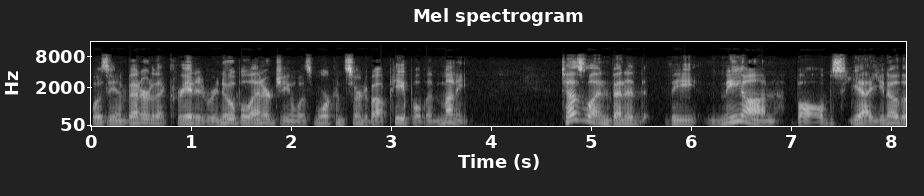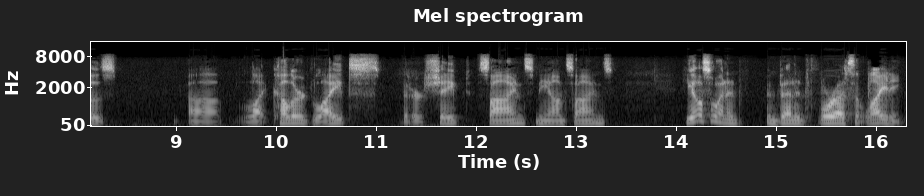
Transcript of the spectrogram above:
was the inventor that created renewable energy and was more concerned about people than money. Tesla invented the neon bulbs. Yeah, you know those uh, light, colored lights that are shaped signs, neon signs. He also invented fluorescent lighting.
